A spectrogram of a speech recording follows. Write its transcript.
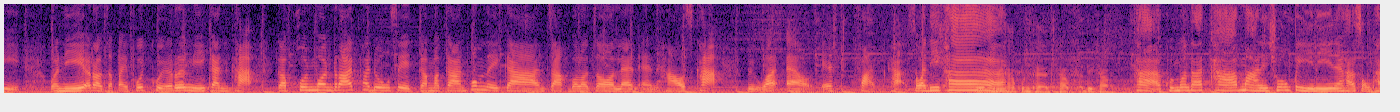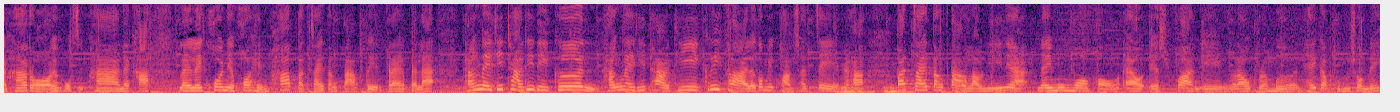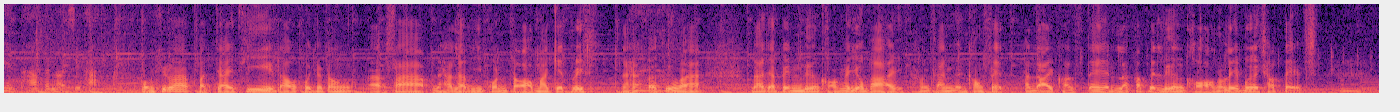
วันนี้เราจะไปพูดคุยเรื่องนี้กันค่ะ กับคุณมนรัตน์พดุงศิษย์กรรมการผู้อำนวยการจากบลจ Land and House ค่ะ หรือว่า LH Fund ค่ะ สวัสดีค่ะ สวัสดีครับ คุณแทนครับ สวัสดีครับ ค่ะ คุณมนรัตน์คะมาในช่วงปีนี้นะคะ 2565 นะคะ หลายๆคนเนี่ยพอเห็นภาพปัจจัยต่างๆ เปลี่ยนแปลงไปแล้ว ทั้งในทิศทางที่ดีขึ้น ทั้งในทิศทางที่คลี่คลายแล้วก็มีความชัดเจนนะคะอืมปัจจัยต่างครัๆบเหล่านี้เนี่ยในมุมมองของ LH Fund เองเราประเมินให้กับคุณผู้ชมได้เห็นภาพกันหน่อยสิคะผมคิดว่าปัจจัยที่เราควรจะต้องอาทราบนะฮะและมีผลต่อ Market Risk นะฮะอ่าก็คือว่าน่าจะเป็นเรื่องของนโยบายทางการเงินของเฟดอันไดคอนสเตนแล้วก็เป็นเรื่องของ Labor Shortage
